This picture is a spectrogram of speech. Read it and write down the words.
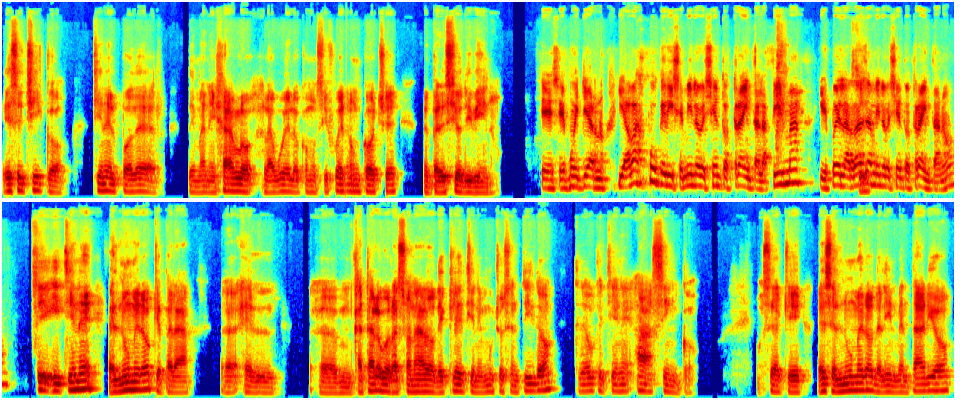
ese chico tiene el poder de manejarlo al abuelo como si fuera un coche, me pareció divino. Es, es muy tierno. Y abajo que dice 1930, la firma, y después la raya 1930, ¿no? Sí, y tiene el número que para eh, el em, catálogo razonado de CLE tiene mucho sentido, creo que tiene A5. O sea que es el número del inventario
